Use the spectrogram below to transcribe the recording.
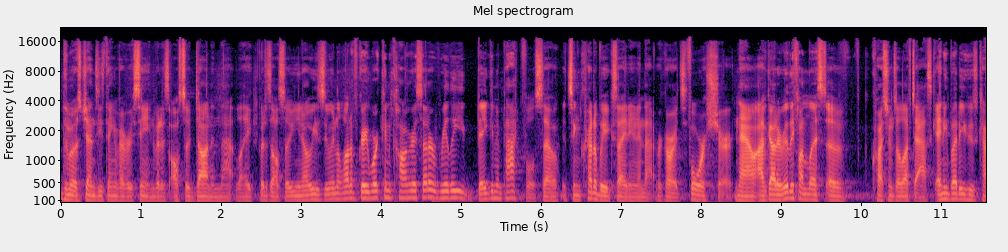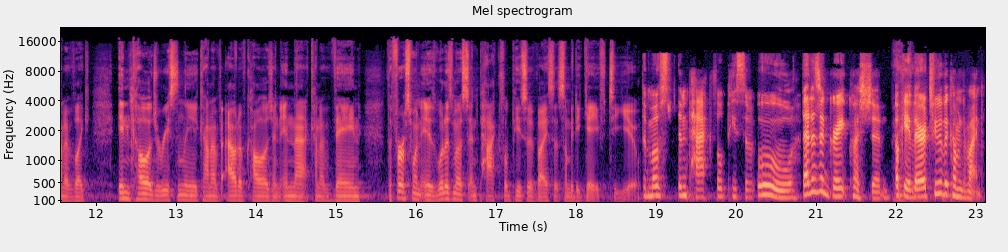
the most Gen Z thing I've ever seen, but it's also done in that like, but it's also, you know, he's doing a lot of great work in Congress that are really big and impactful. So it's incredibly exciting in that regards for sure. Now I've got a really fun list of questions I love to ask anybody who's kind of like in college recently, kind of out of college and in that kind of vein. The first one is what is the most impactful piece of advice that somebody gave to you? The most impactful piece of ooh, that is a great question. Thank okay, you. there are two that come to mind.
